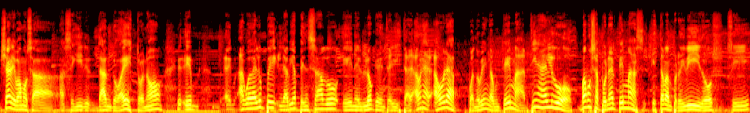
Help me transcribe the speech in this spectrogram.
ya le vamos a, seguir dando a esto, ¿no? Eh, eh, a Guadalupe le había pensado en el bloque de entrevista. Ahora, ahora cuando venga un tema, ¿tiene algo? Vamos a poner temas que estaban prohibidos, ¿sí?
